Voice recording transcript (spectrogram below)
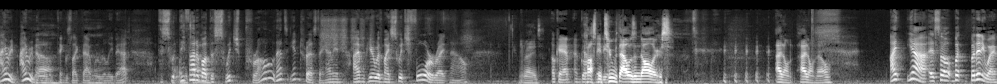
I re- I remember Yeah. things like that were really bad." The was they the thought time. about the Switch Pro. That's interesting. I mean, I'm here with my Switch Four right now. Right. Okay, I'm, I'm going. Cost me two thousand dollars. I don't. I don't know. I yeah. uh, So, but but anyway,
